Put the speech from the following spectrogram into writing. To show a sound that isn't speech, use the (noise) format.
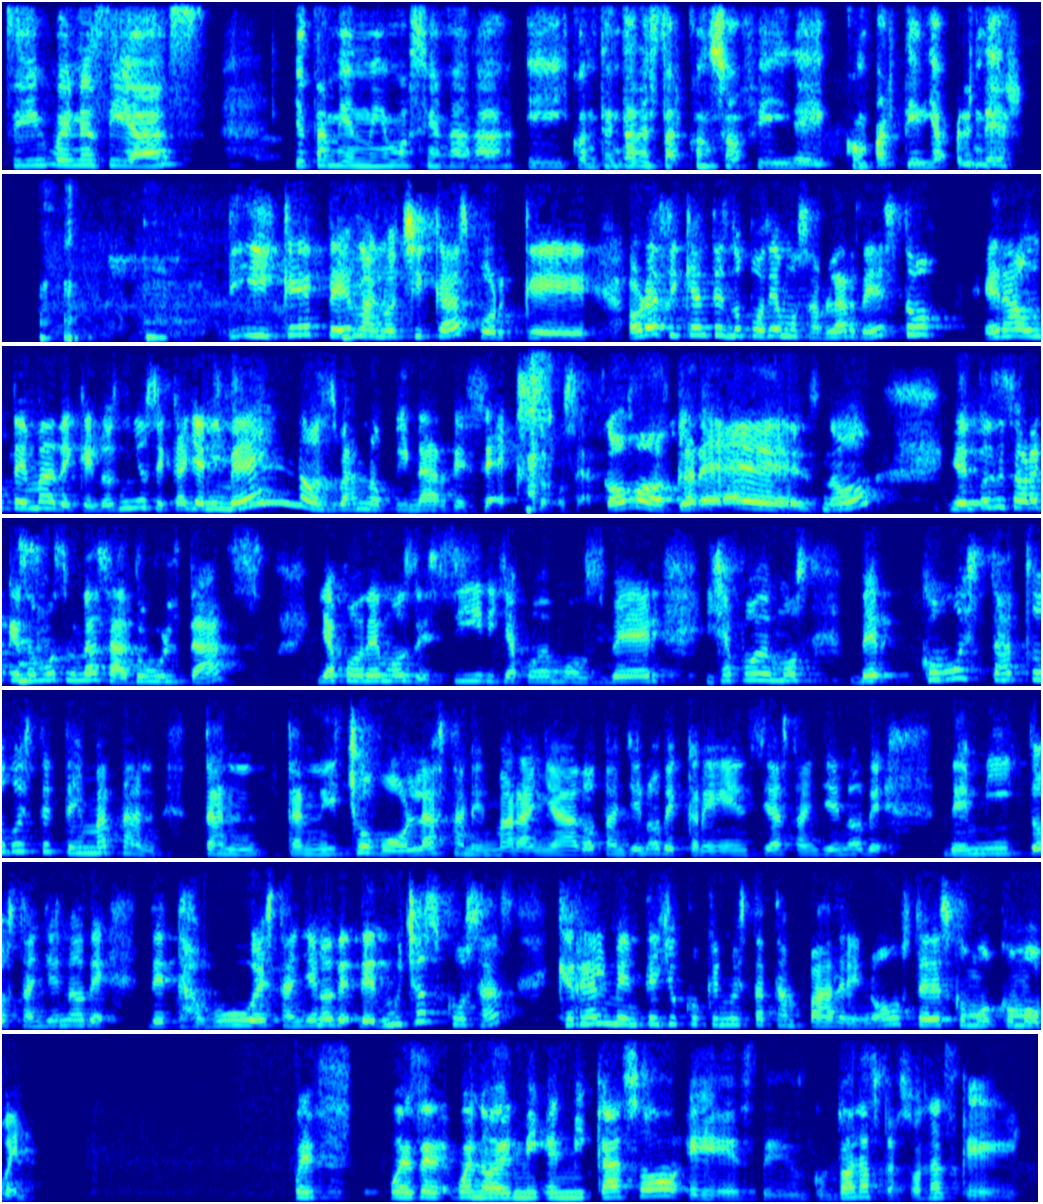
Sí, buenos días. Yo también muy emocionada y contenta de estar con Sofi, de compartir y aprender. Y qué tema, ¿no, chicas? Porque ahora sí que antes no podíamos hablar de esto era un tema de que los niños se callan y menos van a opinar de sexo, o sea, ¿cómo crees? ¿No? Y entonces ahora que somos unas adultas, ya podemos decir y ya podemos ver y ya podemos ver cómo está todo este tema tan, tan, tan hecho bolas, tan enmarañado, tan lleno de creencias, tan lleno de, mitos, tan lleno de, tabúes, tan lleno de, muchas cosas que realmente yo creo que no está tan padre, ¿no? ¿Ustedes cómo, cómo ven? Pues, pues eh, bueno, en mi, en mi caso, este, con todas las personas que,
